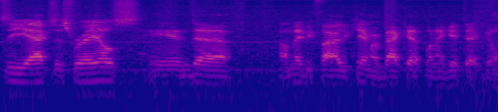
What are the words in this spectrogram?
Z-axis rails, and uh, I'll maybe fire the camera back up when I get that going.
